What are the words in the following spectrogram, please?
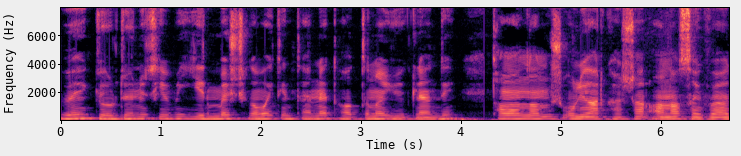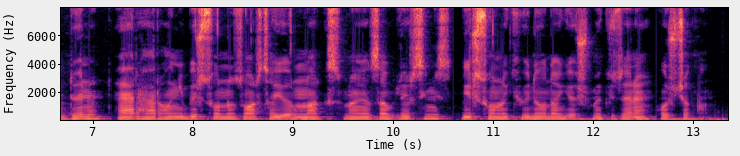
ve gördüğünüz gibi 25 GB internet hattına yüklendi. Tamamlanmış oluyor arkadaşlar. Ana sayfaya dönün. Eğer herhangi bir sorunuz varsa yorumlar kısmına yazabilirsiniz. Bir sonraki videoda görüşmek üzere. Hoşçakalın.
